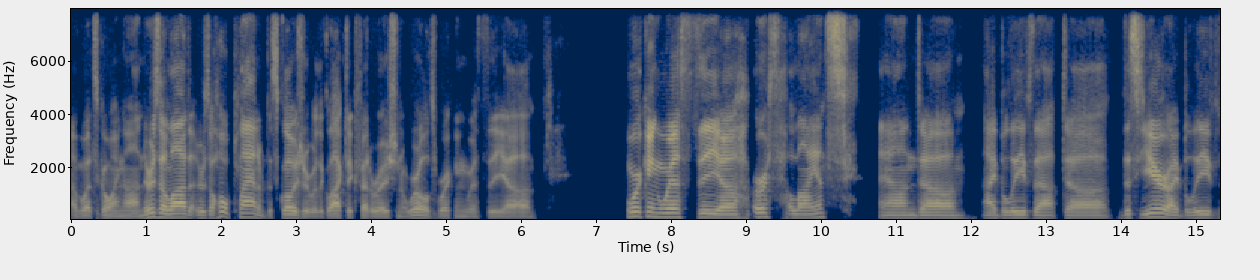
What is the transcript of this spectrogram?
of what's going on. There's a lot. Of, there's a whole plan of disclosure with the Galactic Federation of Worlds, working with the uh, working with the uh, Earth Alliance, and um, I believe that uh, this year, I believe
